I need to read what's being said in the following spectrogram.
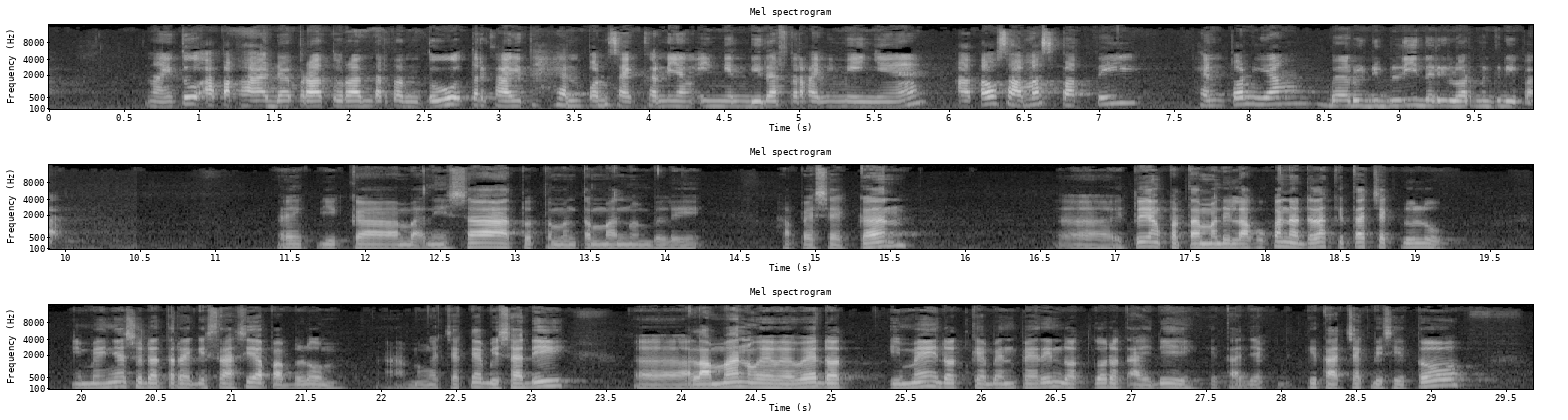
Nah itu apakah ada peraturan tertentu terkait handphone second yang ingin didaftarkan emailnya, atau sama seperti handphone yang baru dibeli dari luar negeri Pak? Baik, jika Mbak Nisa atau teman-teman membeli HP second, Uh, itu yang pertama dilakukan adalah kita cek dulu emailnya sudah terregistrasi apa belum. Nah, mengeceknya bisa di uh, laman www.email.kebenperin.go.id. Kita cek, kita cek di situ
